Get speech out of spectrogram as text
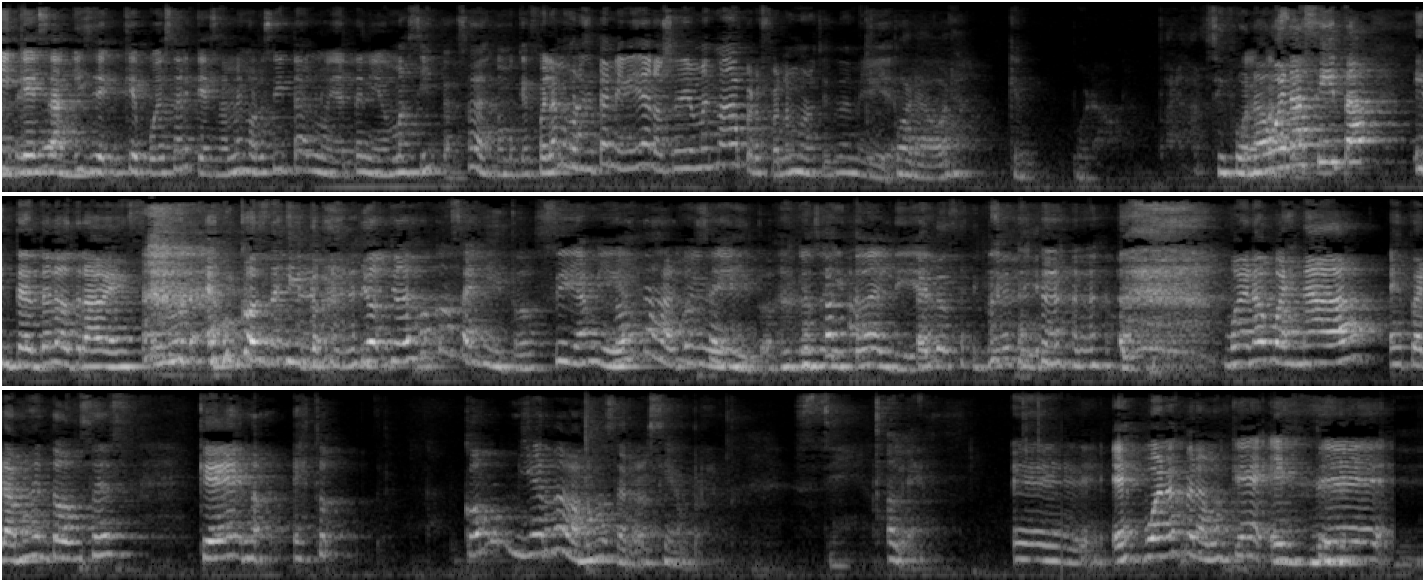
y que, esa, y que puede ser que esa mejor cita no haya tenido más citas, ¿sabes? Como que fue la mejor cita de mi vida, no se dio más nada, pero fue la mejor cita de mi vida. Por ahora. Que por ahora. Si fue una buena cita, inténtelo otra vez. Es un, consejito. Yo, yo dejo consejitos. Sí, amiga. ¿No dejar consejitos? El consejito del día. El consejito del día. bueno, pues nada, esperamos entonces que... No, esto ¿Cómo mierda vamos a cerrar siempre? Sí. Ok. Eh, es bueno, esperamos que este...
